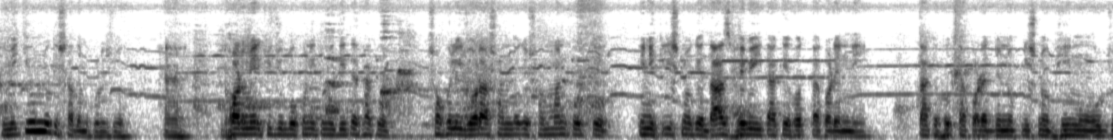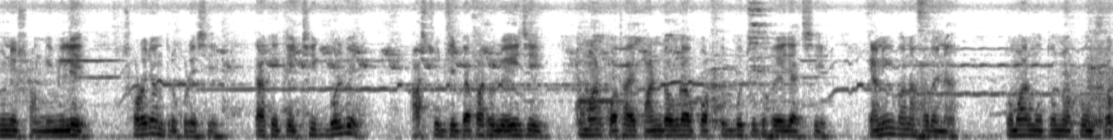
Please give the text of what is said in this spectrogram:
তুমি কি উন্নতি সাধন করেছ? হ্যাঁ ধর্মের কিছু বকুনি তুমি দিতে থাকো। সকলেই জরাসন্ধকে সম্মান করত। তিনি কৃষ্ণকে দাস ভেবেই তাকে হত্যা করেননি। তাকে হত্যা করার জন্য কৃষ্ণ ভীম ও অর্জুনের সঙ্গে মিলে ষড়যন্ত্র করেছে। তাকে কে ঠিক বলবে? আশ্চর্যের ব্যাপার হলো এই যে, তোমার কথায় পাণ্ডবরাও কর্তব্যচ্যুত হয়ে যাচ্ছে। কেনই বানা হবে না? তোমার মতো নপুংসক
